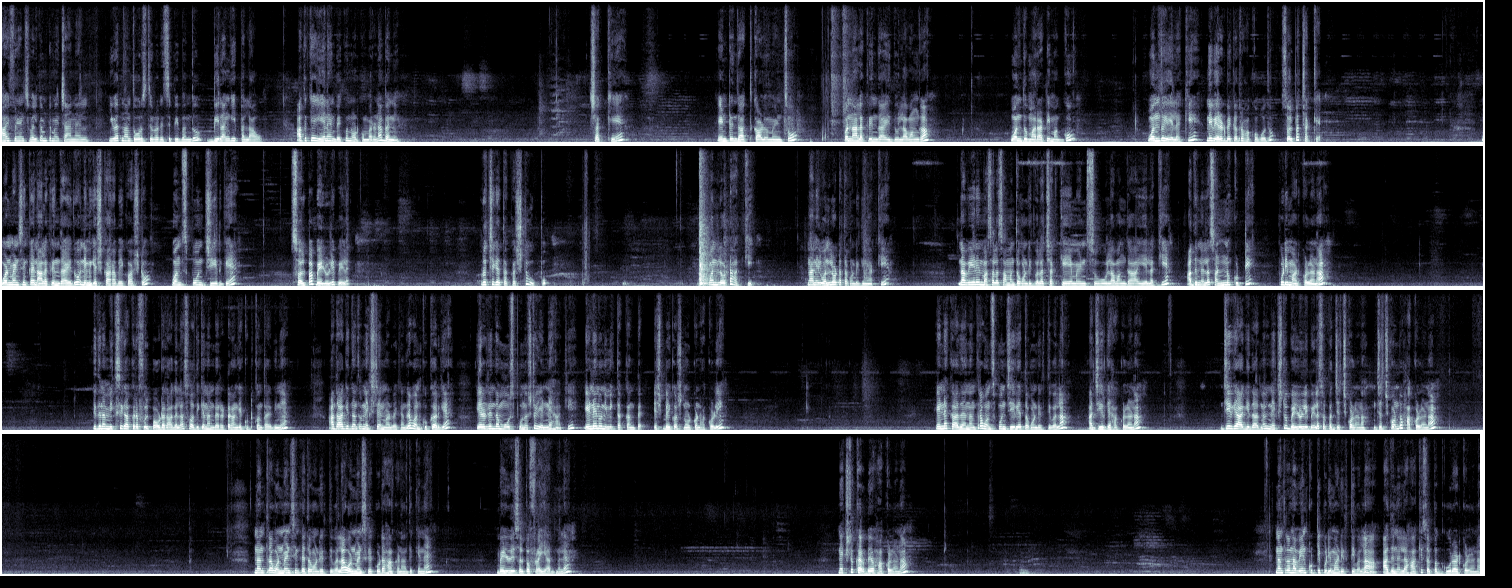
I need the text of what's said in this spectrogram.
Hi friends welcome to my channel ಇವತ್ತು ನಾನು ತೋರಿಸ್ತಿರೋ recipe ಬಂದು ಬಿರಂಗಿ ಪಲಾವ್. ಅದಕ್ಕೆ ಏನೇನು ಬೇಕು ನೋಡ್ಕೊಂಬರೋಣ, ಬನ್ನಿ. ಚಕ್ಕೆ, ಎಂಟರಿಂದ ಹತ್ತು ಕಾಳು ಮೆಣಸು, ಒಂದು ನಾಲ್ಕರಿಂದ ಐದು ಲವಂಗ, ಒಂದು ಮರಾಠಿ ಮಗ್ಗು, ಒಂದು ಏಲಕ್ಕಿ. ನೀವು ಎರಡು ಬೇಕಾದರೂ ಹಾಕ್ಕೋಬೋದು. ಸ್ವಲ್ಪ ಚಕ್ಕೆ. ಒಣಮೆಣ್ಸಿನ್ಕಾಯಿ ನಾಲ್ಕರಿಂದ ಐದು. ನಿಮಗೆ ಎಷ್ಟು ಖಾರ ಬೇಕೋ ಅಷ್ಟು. ಒಂದು ಸ್ಪೂನ್ ಜೀರಿಗೆ. ಸ್ವಲ್ಪ ಬೆಳ್ಳುಳ್ಳಿ ಬೇಳೆ. ರುಚಿಗೆ ತಕ್ಕಷ್ಟು ಉಪ್ಪು. ಒಂದು ಲೋಟ ಅಕ್ಕಿ. ನಾನಿಲ್ಲಿ ಒಂದು ಲೋಟ ತಗೊಂಡಿದ್ದೀನಿ ಅಕ್ಕಿ. ನಾವೇನೇನು ಮಸಾಲ ಸಾಮಾನು ತೊಗೊಂಡಿದ್ವಲ್ಲ, ಚಕ್ಕೆ, ಮೆಣಸು, ಲವಂಗ, ಏಲಕ್ಕಿ, ಅದನ್ನೆಲ್ಲ ಸಣ್ಣ ಕುಟ್ಟಿ ಪುಡಿ ಮಾಡ್ಕೊಳ್ಳೋಣ. ಇದನ್ನು ಮಿಕ್ಸಿಗೆ ಹಾಕಿದ್ರೆ ಫುಲ್ ಪೌಡರ್ ಆಗಲ್ಲ. ಸೊ ಅದಕ್ಕೆ ನಾನು ಡೈರೆಕ್ಟಾಗಿ ಹಂಗೆ ಕುಟ್ಕೊತಾ ಇದ್ದೀನಿ. ಅದಾಗಿದ್ದ ನಂತರ ನೆಕ್ಸ್ಟ್ ಏನು ಮಾಡಬೇಕಂದ್ರೆ ಒಂದು ಕುಕ್ಕರ್ಗೆ ಎರಡರಿಂದ ಮೂರು ಸ್ಪೂನಷ್ಟು ಎಣ್ಣೆ ಹಾಕಿ, ಎಣ್ಣೆನೂ ನಿಮಗೆ ತಕ್ಕಂತೆ. ಎಷ್ಟು ಬೇಕೋ ಅಷ್ಟು ನೋಡ್ಕೊಂಡು ಹಾಕ್ಕೊಳ್ಳಿ ಎಣ್ಣೆ ಕಾದ ನಂತರ ಒಂದು ಸ್ಪೂನ್ ಜೀರಿಗೆ ತೊಗೊಂಡಿರ್ತೀವಲ್ಲ, ಆ ಜೀರಿಗೆ ಹಾಕ್ಕೊಳ್ಳೋಣ ಜೀರಿಗೆ ಆಗಿದ್ದಾದಮೇಲೆ ನೆಕ್ಸ್ಟು ಬೆಳ್ಳುಳ್ಳಿ ಬೇಳೆ ಸ್ವಲ್ಪ ಜಚ್ಕೊಳ್ಳೋಣ ಜಚ್ಕೊಂಡು ಹಾಕ್ಕೊಳ್ಳೋಣ ನಂತರ ಒಣಮೆಣ್ಸಿನ್ಕಾಯಿ ತೊಗೊಂಡಿರ್ತೀವಲ್ಲ ಒಣಮೆಣ್ಸಿಕಾಯಿ ಕೂಡ ಹಾಕೋಣ ಅದಕ್ಕೇ ಬೆಳ್ಳುಳ್ಳಿ ಸ್ವಲ್ಪ ಫ್ರೈ ಆದಮೇಲೆ. ನೆಕ್ಸ್ಟು ಕರ್ಬೇವು ಹಾಕ್ಕೊಳ್ಳೋಣ ನಂತರ ನಾವೇನು ಕುಟ್ಟಿ ಪುಡಿ ಮಾಡಿರ್ತೀವಲ್ಲ, ಅದನ್ನೆಲ್ಲ ಹಾಕಿ ಸ್ವಲ್ಪ ಗೂರಾಡ್ಕೊಳ್ಳೋಣ.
